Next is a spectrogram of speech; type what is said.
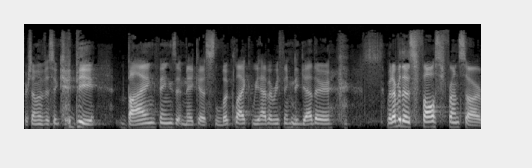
For some of us, it could be buying things that make us look like we have everything together. Whatever those false fronts are,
